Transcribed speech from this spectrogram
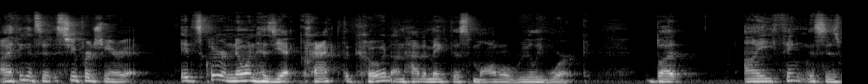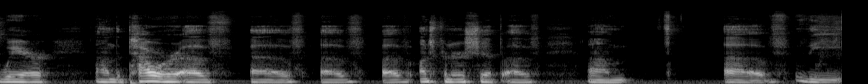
I think it's a super interesting area. It's clear no one has yet cracked the code on how to make this model really work but I think this is where um, the power of of of of entrepreneurship of um, of the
